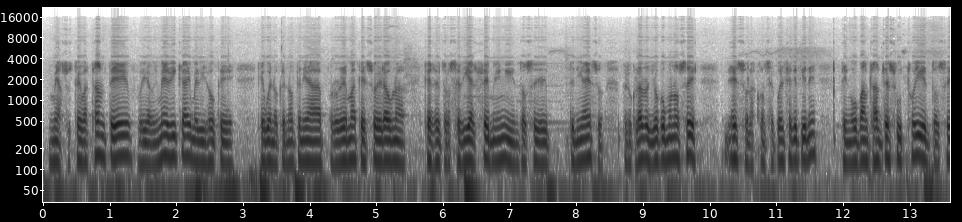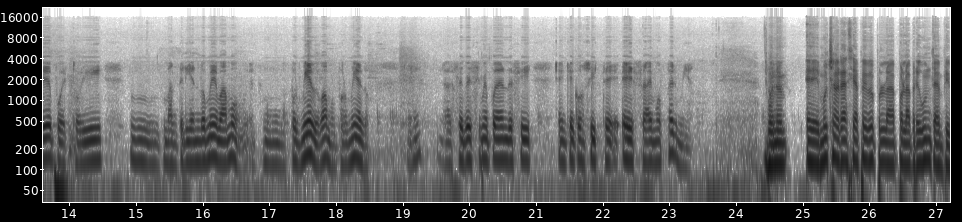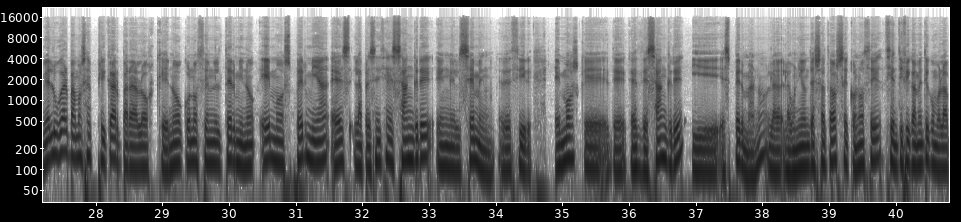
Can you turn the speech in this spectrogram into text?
me asusté bastante, fui a mi médica y me dijo que, bueno, que no tenía problema, que eso era una, que retrocedía el semen y entonces tenía eso. Pero claro, yo como no sé eso, las consecuencias que tiene, tengo bastante susto y entonces pues estoy mm, manteniéndome, vamos, por miedo, vamos, por miedo. ¿eh? A si me pueden decir en qué consiste esa hemospermia. Bueno, eh, muchas gracias, Pepe, por la, pregunta. En primer lugar, vamos a explicar para los que no conocen el término, hemospermia es la presencia de sangre en el semen, es decir, hemos que, es de sangre y esperma, ¿no? La, unión de esas dos se conoce científicamente como la,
